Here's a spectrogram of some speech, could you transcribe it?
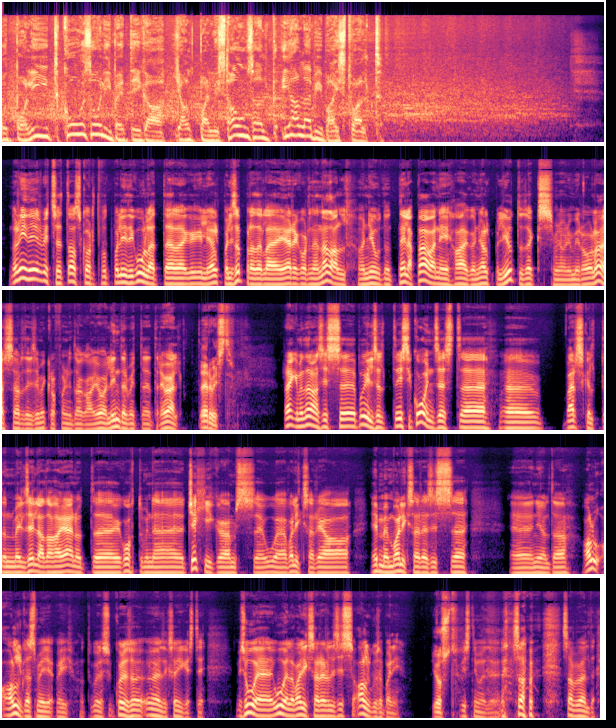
Futboliit koos Olipetiga jalgpallist ausalt ja läbipaistvalt. no nii, tervitused taas kord Futboliidi kuulajatele, kõigile jalgpallisõpradele, järjekordne nädal on jõudnud neljapäevani, aeg on jalgpallijuttudeks, minu nimi Raul Õessar, teise mikrofoni taga Joel Lindermitte, tere Joel! tervist! räägime täna siis äh, põhiliselt Eesti koondisest, äh, äh, värskelt on meil selja taha jäänud kohtumine Tšehhiga, mis uue valiksarja, MM-valiksarja siis nii-öelda alu-, algas meie, või oota, kuidas, kuidas öeldakse õigesti, mis uue, uuele valiksarjale siis alguse pani? just. vist niimoodi saab, saab öelda.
